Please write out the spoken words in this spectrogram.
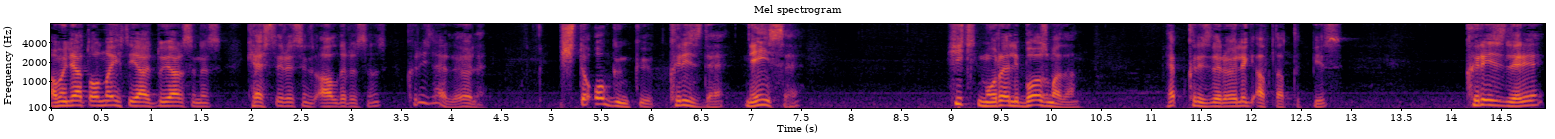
Ameliyat olma ihtiyacı duyarsınız, kestirirsiniz, aldırırsınız. Krizler de öyle. İşte o günkü krizde neyse hiç morali bozmadan hep krizleri öyle atlattık biz. Krizleri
